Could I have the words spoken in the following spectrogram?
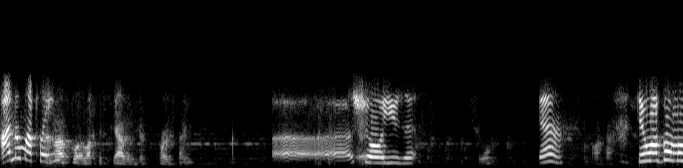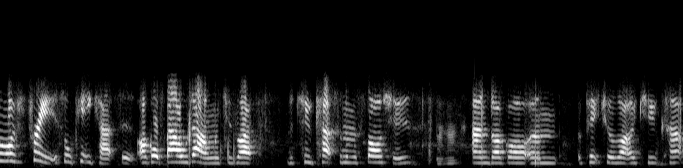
I know my plane. And I've got like a scavenger propane. Uh, sure, use it. Sure. Yeah. Do you know what I got one with free? It's all kitty cats. It, I got Bow Down, which is like the two cats and the moustaches. Mhm. And I got um a picture of like a cute cat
